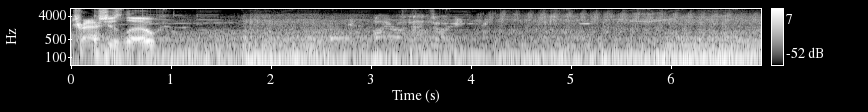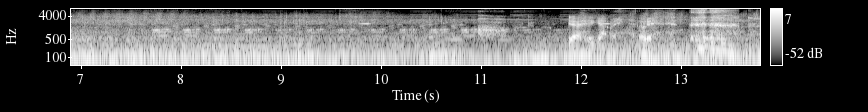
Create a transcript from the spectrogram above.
Trash is low. Fire on that target. Yeah, he got me. Okay.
